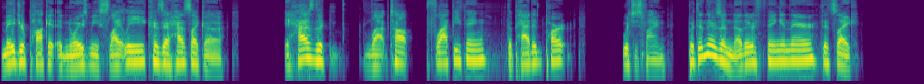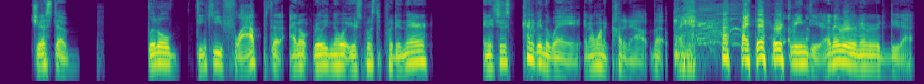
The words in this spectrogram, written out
major pocket annoys me slightly because it has like a, it has the laptop flappy thing, the padded part, which is fine. But then there's another thing in there that's like just a little dinky flap that I don't really know what you're supposed to put in there. And it's just kind of in the way, and I want to cut it out, but like I never mean to. I never remember to do that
